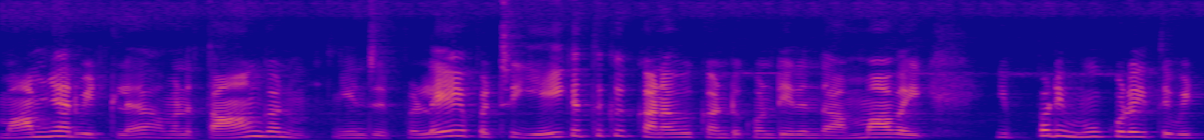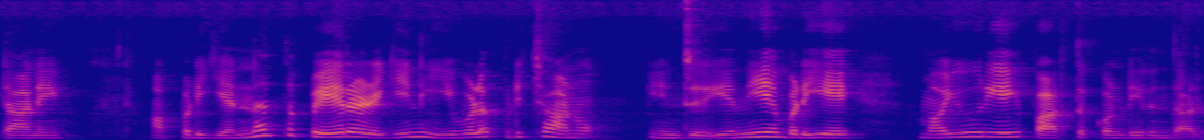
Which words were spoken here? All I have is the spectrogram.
மாமியார் வீட்டில் அவனை தாங்கணும் என்று பிள்ளையை பற்றி ஏகத்துக்கு கனவு கண்டு கொண்டிருந்த அம்மாவை இப்படி மூக்குடைத்து விட்டானே. அப்படி என்னத்த பேரழகின்னு இவளை பிடிச்சானோ? என்று எண்ணியபடியே மயூரியை பார்த்து கொண்டிருந்தாள்.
